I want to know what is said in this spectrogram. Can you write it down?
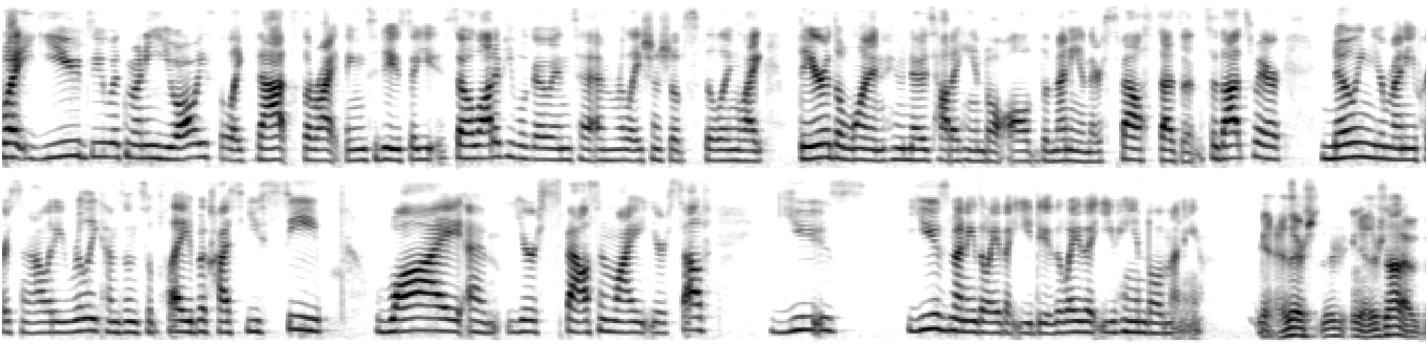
what you do with money, you always feel like that's the right thing to do. So you, so a lot of people go into um, relationships feeling like they're the one who knows how to handle all of the money and their spouse doesn't. So that's where knowing your money personality really comes into play because you see why um, your spouse and why yourself use use money the way that you do, the way that you handle money. Yeah, and there's there's you know there's not a,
